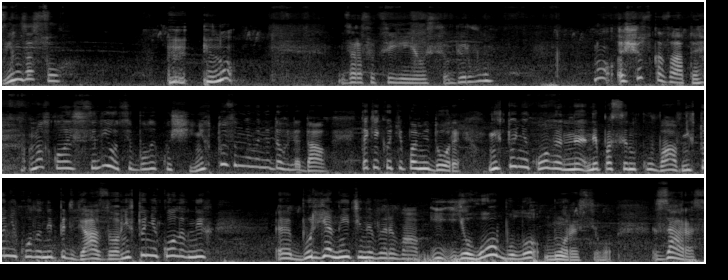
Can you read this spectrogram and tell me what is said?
Він засох. ну, зараз оцієї ось обірву. Ну, що сказати? У нас колись в селі оці були кущі. Ніхто за ними не доглядав, так як оті помідори. Ніхто ніколи не, не пасинкував, ніхто ніколи не підв'язував, ніхто ніколи в них е, бур'яни не виривав. І його було море всього. Зараз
